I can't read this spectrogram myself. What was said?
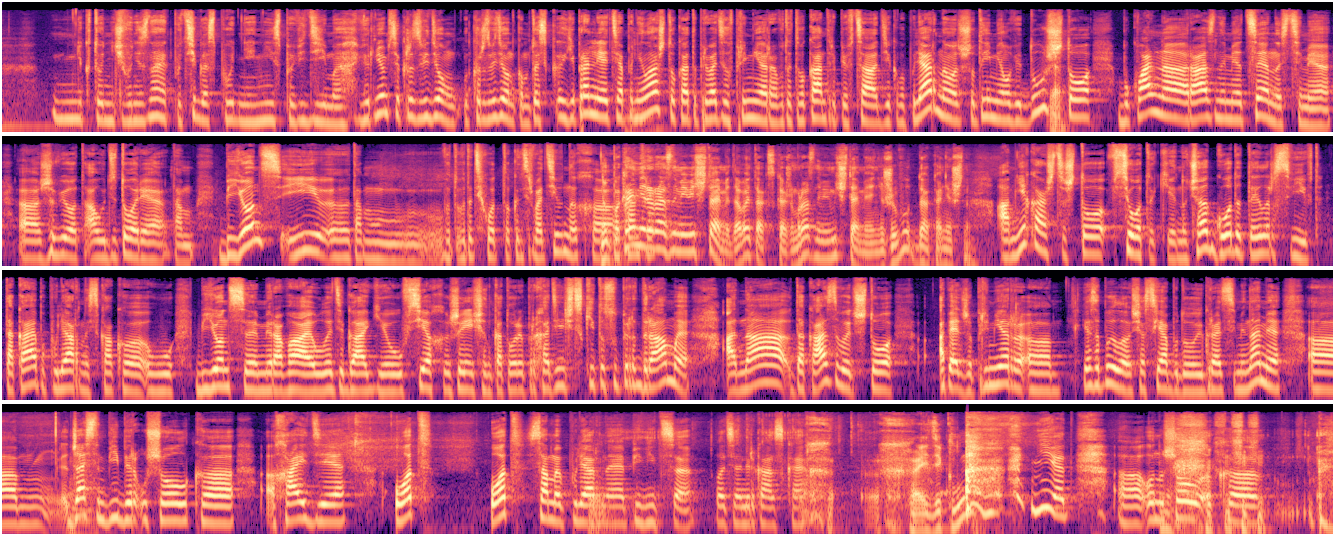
Никто ничего не знает, пути Господни неисповедимы. Вернемся к, разведен, к разведенкам. То есть, я правильно я тебя поняла, что когда ты приводил в пример вот этого кантри-певца дико популярного, что ты имел в виду, да. что буквально разными ценностями э, живет аудитория там Бейонс и э, там вот, вот этих вот консервативных... Э, ну, по крайней мере, разными мечтами, давай так скажем. Разными мечтами они живут, да, конечно. А мне кажется, что все-таки, ну, человек года Тейлор Свифт, такая популярность, как э, у Бейонсе мировая, у Леди Гаги, психологи у всех женщин, которые проходили через какие-то супердрамы, она доказывает, что опять же, пример, э, я забыла, сейчас я буду играть с именами. Э, Джастин Бибер ушел к э, Хайди от, от самая популярная певица латиноамериканская. Хайди Клум? Нет, э, он ушел к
